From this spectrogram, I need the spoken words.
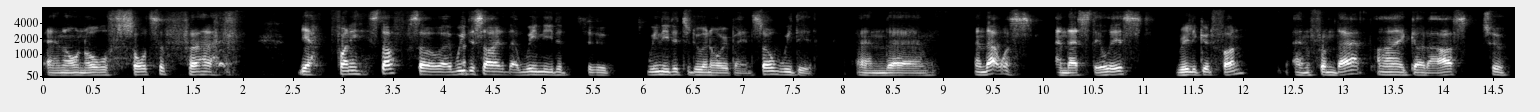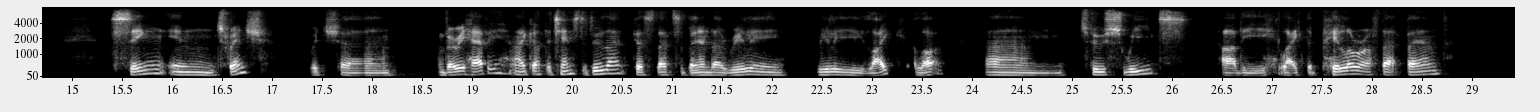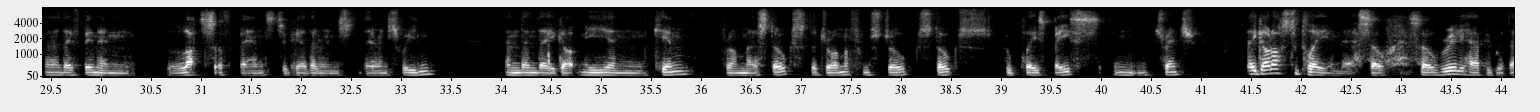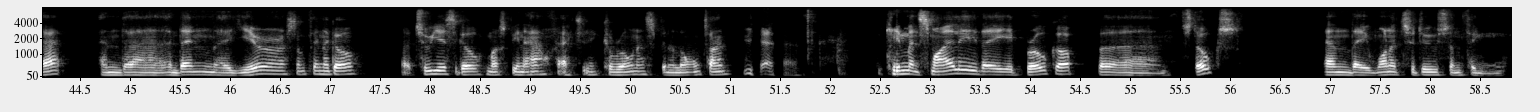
and on all sorts of uh, yeah funny stuff. So uh, we decided that we needed to we needed to do an oi band. So we did, and um, and that was and that still is really good fun. And from that, I got asked to sing in Trench, which uh, I'm very happy I got the chance to do that because that's a band I really really like a lot. Um, two Swedes are the like the pillar of that band. Uh, they've been in lots of bands together in there in Sweden, and then they got me and Kim from uh, Stokes, the drummer from Stokes, Stokes, who plays bass in Trench. They got us to play in there, so so really happy with that. And uh, and then a year or something ago, uh, two years ago, must be now actually. Corona's been a long time. Yeah. Kim and Smiley they broke up uh, Stokes, and they wanted to do something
